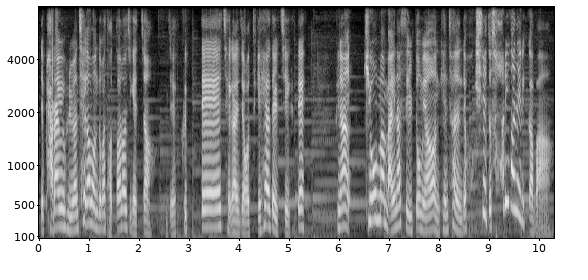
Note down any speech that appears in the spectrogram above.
이제 바람이 불면 체감 온도가 더 떨어지겠죠. 이제 그때 제가 이제 어떻게 해야 될지. 그때 그냥 기온만 마이너스 1도면 괜찮은데, 혹시라도 서리가 내릴까봐.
